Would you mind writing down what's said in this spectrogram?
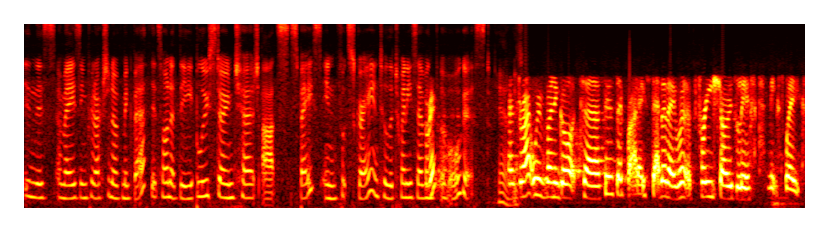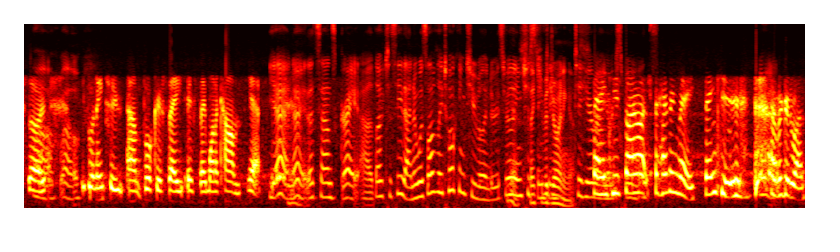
in this amazing production of Macbeth, it's on at the Bluestone Church Arts Space in Footscray until the 27th Correct. of August. Yeah. That's it's- right. We've only got uh, Thursday, Friday, Saturday. We've got three shows left next week, so Oh, wow. people need to um, book if they if they want to come. Yeah. Yeah, no, that sounds great. I'd love to see that. And it was lovely talking to you, Belinda. It's really Yes, thank you interesting for to, joining us. to hear Thank you so much for having me. Thank you. Have a good one.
